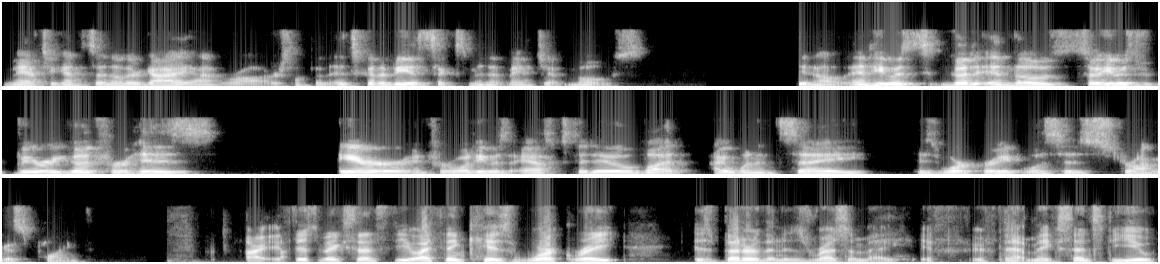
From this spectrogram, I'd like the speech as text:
match against another guy on Raw or something, it's going to be a six-minute match at most you know, and he was good in those. So he was very good for his air and for what he was asked to do, but I wouldn't say his work rate was his strongest point. All right, if this makes sense to you, I think his work rate is better than his resume, if if that makes sense to you.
